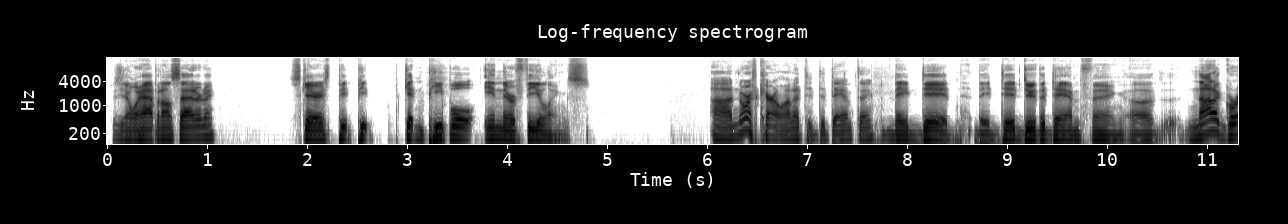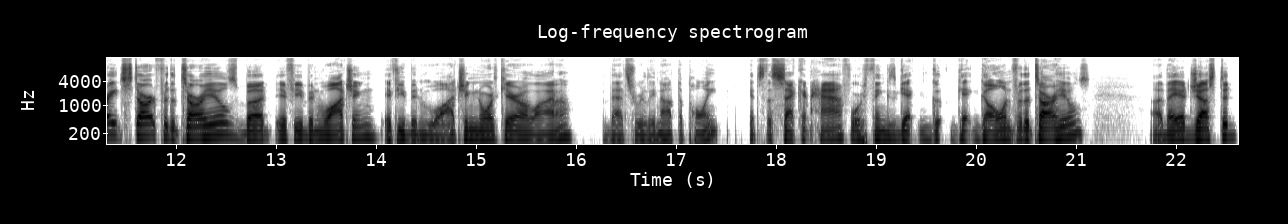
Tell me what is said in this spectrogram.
Because you know what happened on Saturday? Scary. Pe- pe- getting people in their feelings. Uh, North Carolina did the damn thing. They did. They did do the damn thing. Uh, not a great start for the Tar Heels, but if you've been watching, if you've been watching North Carolina, that's really not the point. It's the second half where things get get going for the Tar Heels. Uh, they adjusted.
